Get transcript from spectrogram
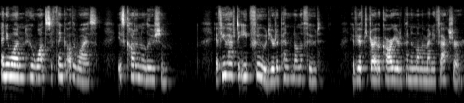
Anyone who wants to think otherwise is caught in illusion. If you have to eat food, you're dependent on the food. If you have to drive a car, you're dependent on the manufacturer.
